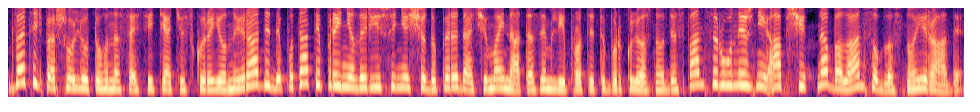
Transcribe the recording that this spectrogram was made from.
21 лютого на сесії Тячівської районної ради депутати прийняли рішення щодо передачі майна та землі протитуберкульозного диспансеру у Нижній Апші на баланс обласної ради.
